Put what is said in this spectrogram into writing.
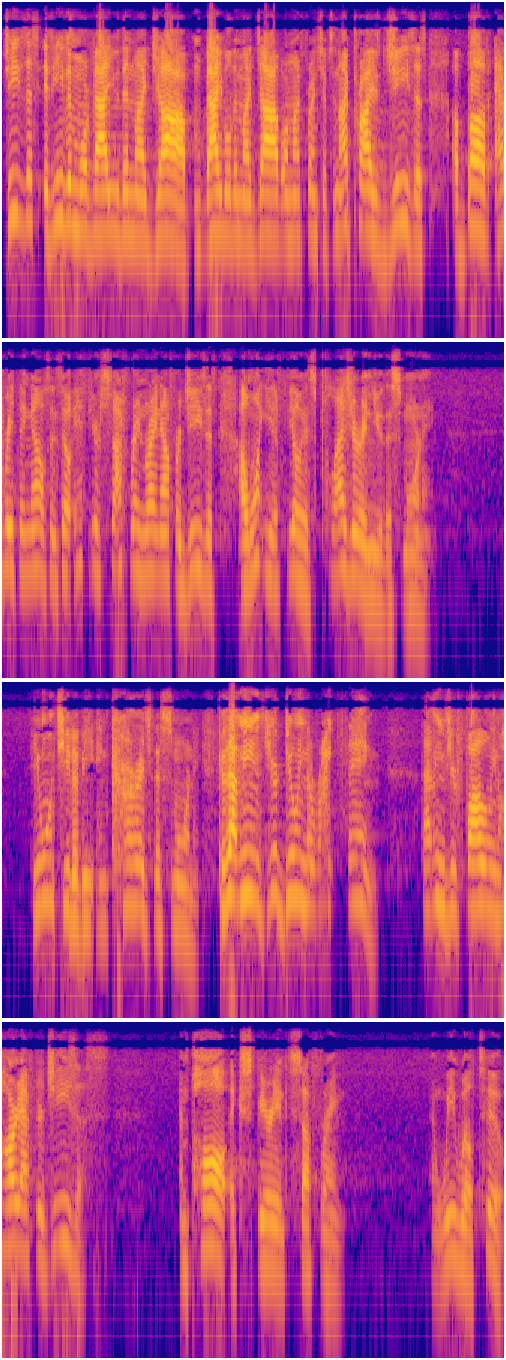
Jesus is even more value than my job, valuable than my job or my friendships. And I prize Jesus above everything else. And so if you're suffering right now for Jesus, I want you to feel His pleasure in you this morning. He wants you to be encouraged this morning. Because that means you're doing the right thing. That means you're following hard after Jesus. And Paul experienced suffering. And we will too.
